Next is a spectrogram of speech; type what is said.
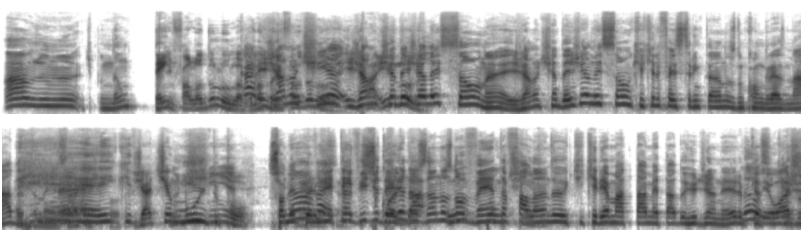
Ah, não, não, tipo, não tem. Ele falou do Lula. Cara, e já não tinha, e já não Ah, e tinha Lula? desde a eleição, né? E já não tinha desde a eleição. O que, que ele fez 30 anos no Congresso? Nada também, sabe? É, Tipo, que Já tinha muito tinha. pouco. Só me não, permite velho, tem vídeo dele nos anos um 90 pontinho. falando que queria matar metade do Rio de Janeiro, Não, porque assim eu que acho,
